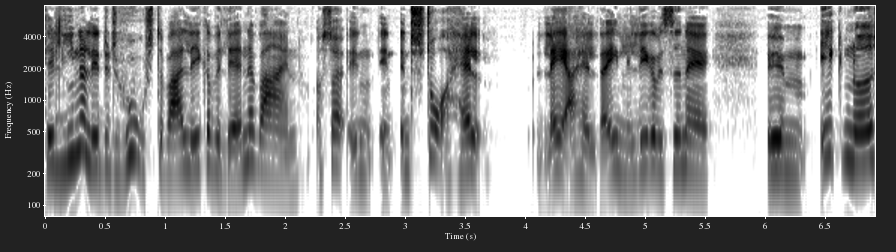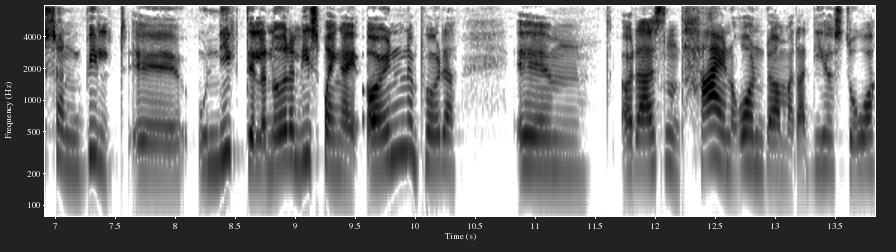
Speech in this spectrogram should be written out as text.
det ligner lidt et hus, der bare ligger ved landevejen, og så en, en, en stor hal, lagerhal, der egentlig ligger ved siden af. Øhm, ikke noget sådan vildt øh, unikt, eller noget, der lige springer i øjnene på dig. Øhm, og der er sådan et hegn rundt om, og der er de her store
